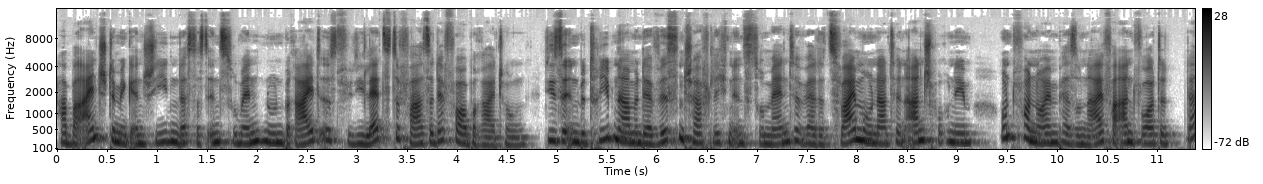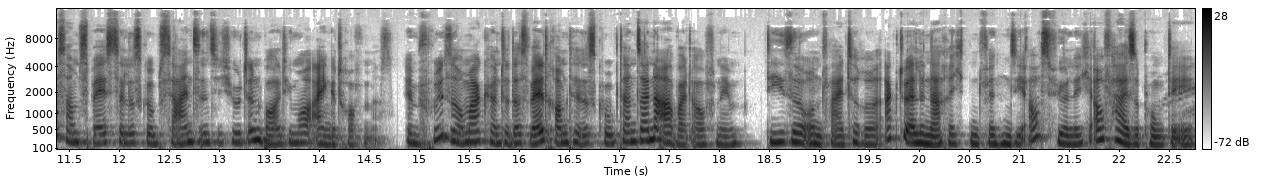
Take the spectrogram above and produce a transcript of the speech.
habe einstimmig entschieden, dass das Instrument nun bereit ist für die letzte Phase der Vorbereitung. Diese Inbetriebnahme der wissenschaftlichen Instrumente werde zwei Monate in Anspruch nehmen und von neuem Personal verantwortet, das am Space Telescope Science Institute in Baltimore eingetroffen ist. Im Frühsommer könnte das Weltraumteleskop dann seine Arbeit aufnehmen. Diese und weitere aktuelle Nachrichten finden Sie ausführlich auf heise.de.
